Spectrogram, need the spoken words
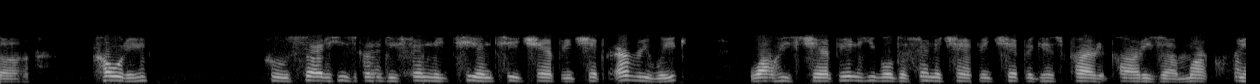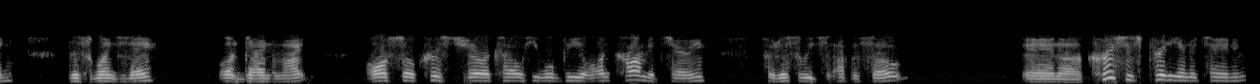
uh, Cody, who said he's going to defend the TNT Championship every week while he's champion, he will defend the championship against Private Party's uh, Marq Quen this Wednesday on Dynamite. Also, Chris Jericho, he will be on commentary for this week's episode. And uh, Chris is pretty entertaining.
